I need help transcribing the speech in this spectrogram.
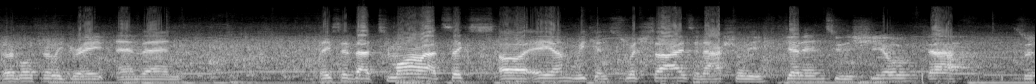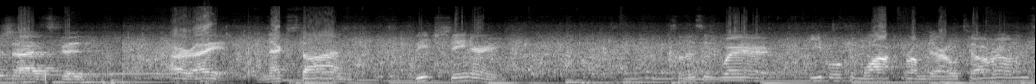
they're both really great and then they said that tomorrow at 6 uh, a.m. we can switch sides and actually get into the Shio bath. Switch sides, it's good. Alright, next on, beach scenery. So this is where people can walk from their hotel rooms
